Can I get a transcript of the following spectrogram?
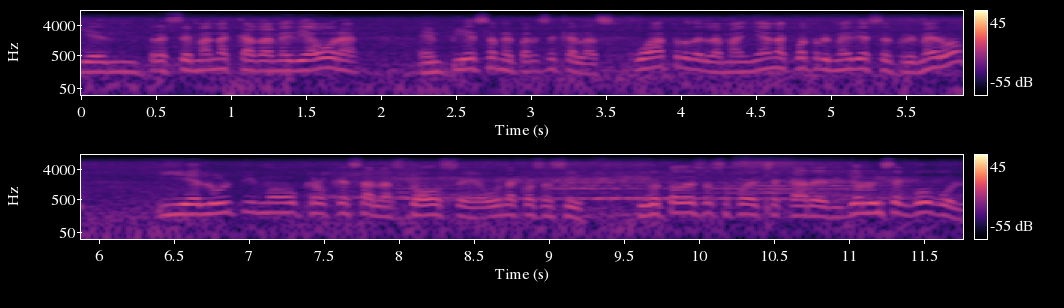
y entre semana cada media hora. Empieza me parece que a las 4 de la mañana 4 y media es el primero y el último creo que es a las 12 o una cosa así. Digo todo eso se puede checar en yo lo hice en google.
